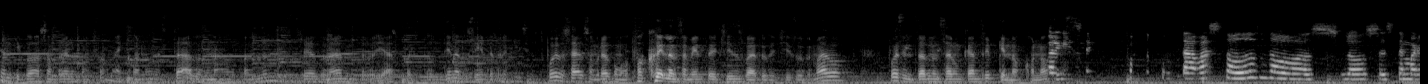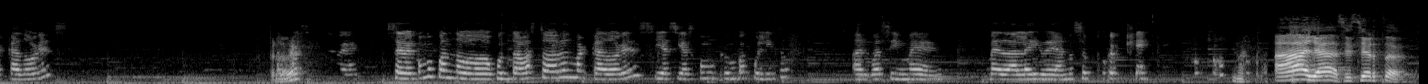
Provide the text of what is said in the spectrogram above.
Este anticuado sombrero con forma de cono está adornado con lunas estrellas doradas lo llevas puesto. Tiene los siguientes beneficios. Puedes usar el sombrero como foco de lanzamiento de hechizos para tus hechizos de mago. Puedes intentar lanzar un cantrip que no conoces. Cuando juntabas todos los, los este, marcadores. ¿Perdón? Se ve, se ve como cuando juntabas todos los marcadores y hacías como que un baculito. Algo así me, me da la idea, no sé por qué. Ah, ya, sí es cierto.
